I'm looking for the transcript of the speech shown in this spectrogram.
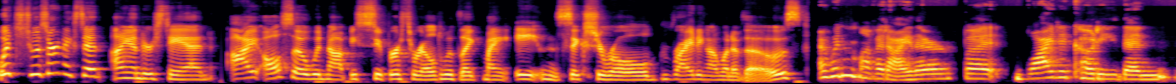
which to a certain extent I understand. I also would not be super thrilled with like my eight and six year old riding on one of those. I wouldn't love it either, but why did Kody then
